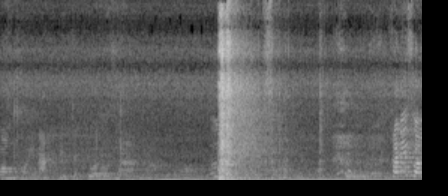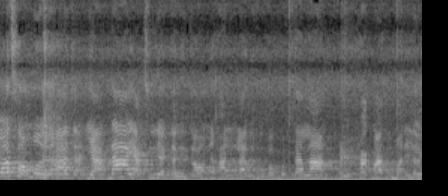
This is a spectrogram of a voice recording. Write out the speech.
กล้องถอยนะติดจากตัวรถมาคันนี้ส่วนลดสองหมื่นนะคะ จะอยากได้อยากซื้ออยากจัดเลยจองนะคะลิงก์ไลน์เบอร์โทรปักหมดด้านล่างโทรทักมาโทรมาได้เลย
